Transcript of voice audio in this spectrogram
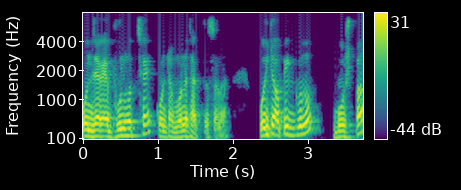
কোন জায়গায় ভুল হচ্ছে, কোনটা মনে থাকতেছে না। ওই টপিকগুলো বসবা,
